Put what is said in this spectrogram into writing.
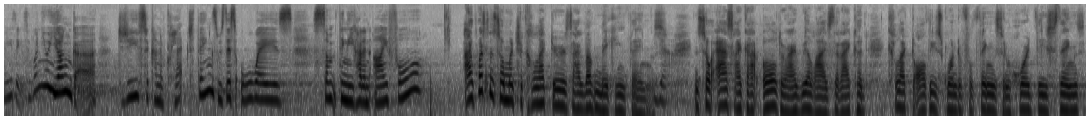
Amazing. So when you were younger, did you used to kind of collect things? Was this always something you had an eye for? I wasn't so much a collector as I loved making things. Yeah. And so as I got older, I realized that I could collect all these wonderful things and hoard these things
